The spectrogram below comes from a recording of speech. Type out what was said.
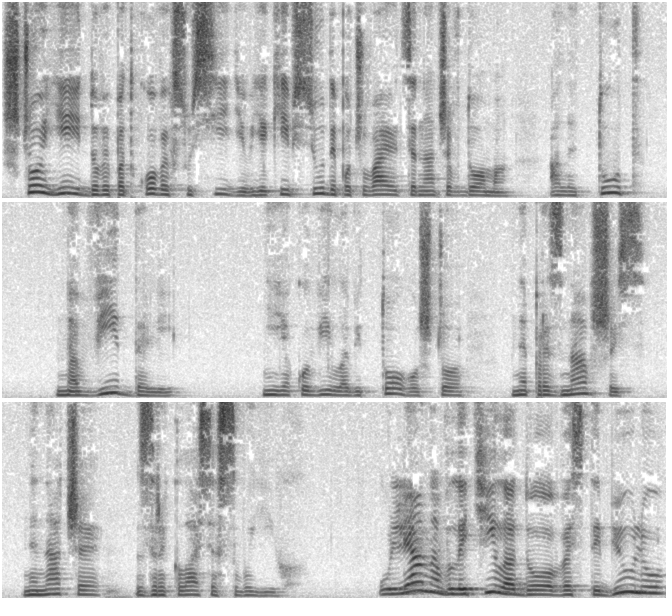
Що їй до випадкових сусідів, які всюди почуваються, наче вдома, але тут, на віддалі, ніяковіла від того, що, не признавшись, неначе зреклася своїх. Уляна влетіла до вестибюлю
